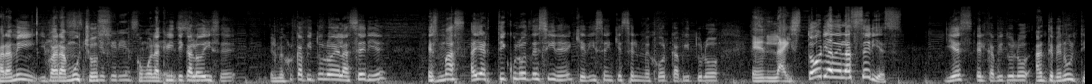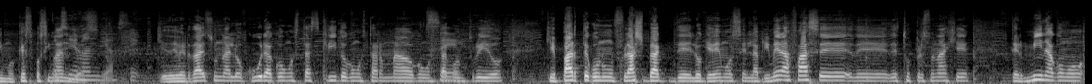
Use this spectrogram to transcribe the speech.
para mí y para Ah, muchos, como la crítica eso. lo dice, el mejor capítulo de la serie. Es más, hay artículos de cine que dicen que es el mejor capítulo en la historia de las series. Y es el capítulo antepenúltimo, que es Ozymandias. Ozymandias, sí. Que de verdad es una locura cómo está escrito, cómo está armado, cómo está Sí. construido. Que parte con un flashback de lo que vemos en la primera fase de, de estos personajes. Termina como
